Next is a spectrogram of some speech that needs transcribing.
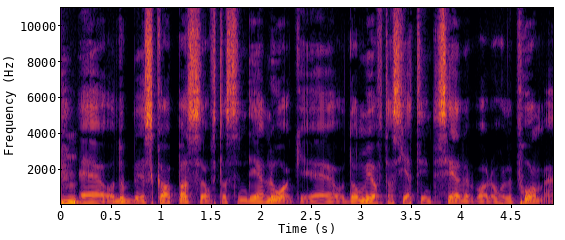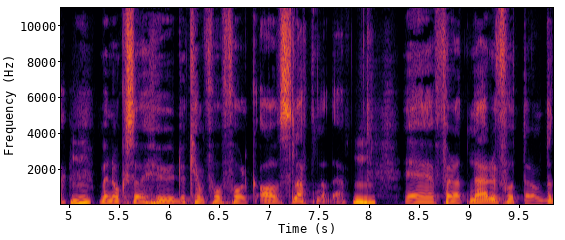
Mm. Eh, och då skapas oftast en dialog. Eh, och de är oftast jätteintresserade av vad du håller på med. Mm. Men också hur du kan få folk avslappnade. Mm. Eh, för att när du fotar dem, då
